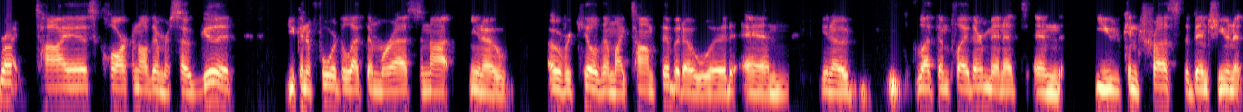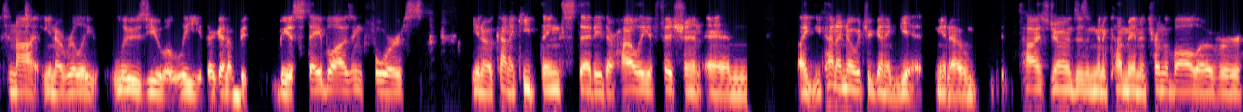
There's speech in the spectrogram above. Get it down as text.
Right. Tyus, Clarke, and all them are so good, you can afford to let them rest and not, you know, overkill them like Tom Thibodeau would. And you know, let them play their minutes and you can trust the bench unit to not, you know, really lose you a lead. They're going to be, be a stabilizing force, you know, kind of keep things steady. They're highly efficient and like you kind of know what you're going to get. You know, Tyus Jones isn't going to come in and turn the ball over.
